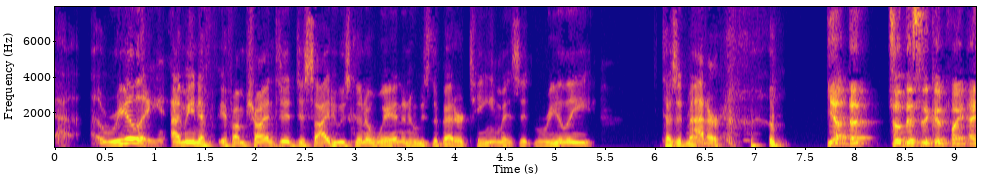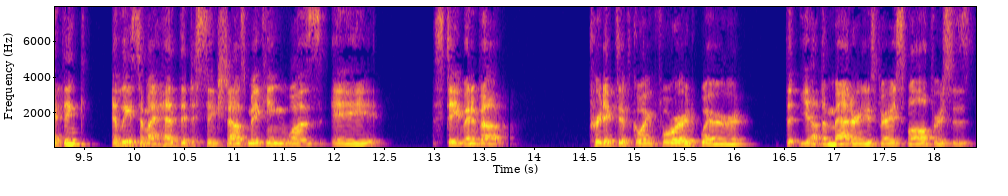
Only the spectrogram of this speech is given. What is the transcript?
uh, really, I mean, if, if I'm trying to decide who's going to win and who's the better team, is it really, does it matter? yeah, that, so this is a good point. I think, at least in my head, the distinction I was making was a statement about predictive going forward, where, the, yeah, the mattering is very small versus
